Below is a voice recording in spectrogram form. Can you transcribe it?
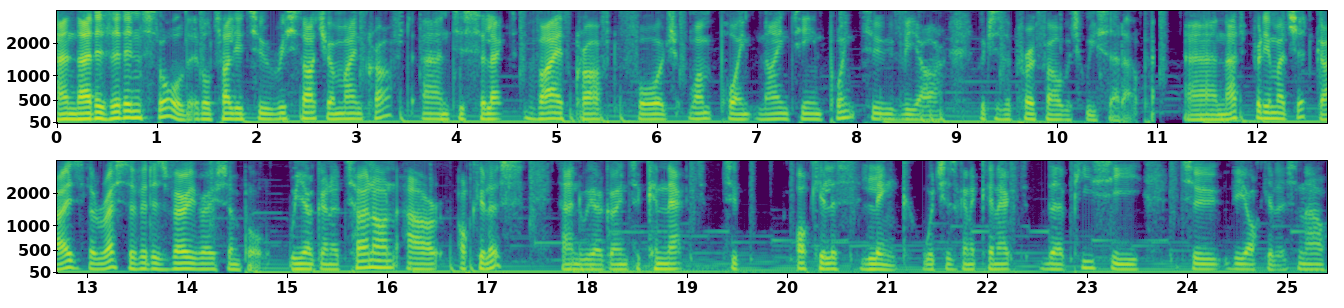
And that is it installed. It'll tell you to restart your Minecraft and to select Vivecraft Forge 1.19.2 VR, which is the profile which we set up. And that's pretty much it, guys. The rest of it is very, very simple. We are going to turn on our Oculus and we are going to connect to Oculus Link, which is going to connect the PC to the Oculus. Now,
